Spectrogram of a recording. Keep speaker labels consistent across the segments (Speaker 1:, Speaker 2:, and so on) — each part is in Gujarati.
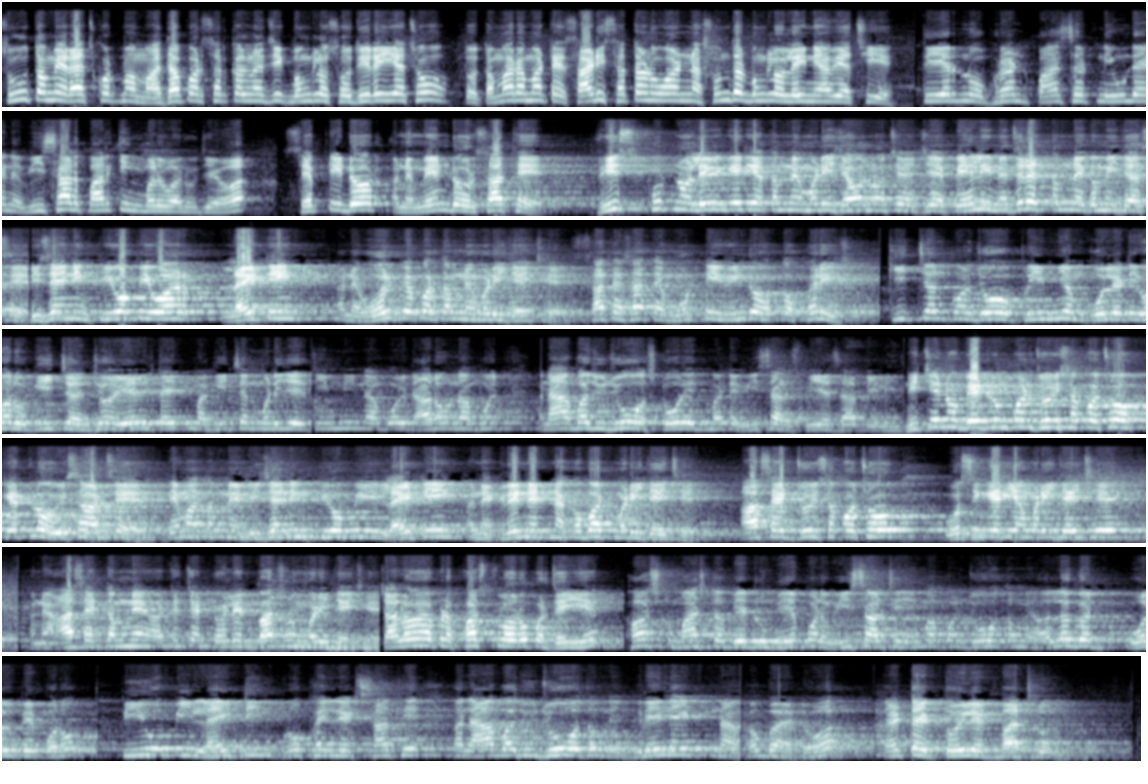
Speaker 1: શું તમે રાજકોટમાં માધાપર સર્કલ નજીક બંગલો શોધી રહ્યા છો? તો તમારા માટે સાડી સત્તાણું વાળના સુંદર બંગલો લઈને આવ્યા છીએ.
Speaker 2: તેરનો ફ્રન્ટ પાસઠની ઊંડાઈ વિશાળ પાર્કિંગ મળવાનું છે હો.
Speaker 1: સેફ્ટી ડોર અને મેઇન ડોર સાથે વીસ ફૂટનો લિવિંગ એરિયા તમને મળી જવાનો છે જે પહેલી નજરે જ તમને ગમી જશે. ડિઝાઇનિંગ પીઓપી વર્ક લાઇટિંગ અને વોલપેપર તમને મળી જાય છે. સાથે સાથે મોટી વિન્ડો તો ખરી જ.
Speaker 2: કિચન પણ જો પ્રીમિયમ ક્વોલિટી વાળું કિચન જો એલ ટાઈપમાં કિચન મળી જાય ચીમનીના પોઈન્ટ આરોના પોઈન્ટ અને આ બાજુ જુઓ સ્ટોરેજ માટે વિશાળ સ્પેસ આપેલી
Speaker 1: નીચેનો બેડરૂમ પણ જોઈ શકો છો કેટલો વિશાળ છે. તેમાં તમને ડિઝાઇનિંગ પીઓપી લાઇટિંગ અને ગ્રેનેટના કબાટ મળી જાય છે. આ સાઈડ જોઈ શકો છો વોશિંગ એરિયા મળી જાય છે. અને આ સાઈડ તમને અટેચેડ ટોયલેટ બાથરૂમ મળી જાય છે. ચાલો હવે આપણે ફર્સ્ટ ફ્લોર ઉપર જઈએ.
Speaker 2: ફર્સ્ટ માસ્ટર બેડરૂમ એ પણ વિશાળ છે. એમાં પણ જુઓ તમે અલગ જ વોલપેપરો પીઓપી લાઇટિંગ પ્રોફાઇલ લાઇટ સાથે. અને આ બાજુ જુઓ તમને ગ્રેનાઇટના કબાટ હો. Attach toilet bathroom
